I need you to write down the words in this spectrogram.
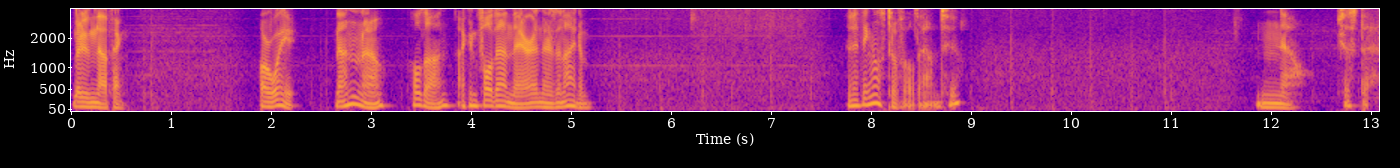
There's nothing. Or wait. No, no, no. Hold on. I can fall down there and there's an item. Anything else to fall down to? No. Just that.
